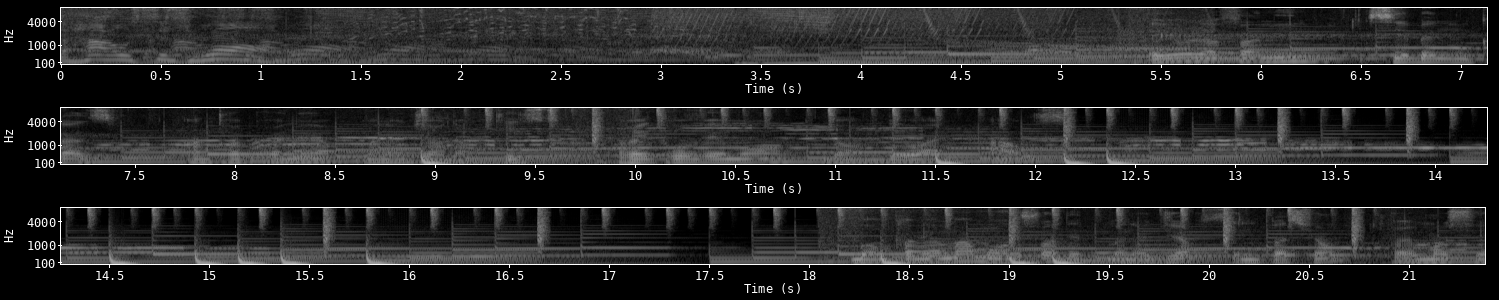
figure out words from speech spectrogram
The house is warm. Yo la famille, c'est Ben Moukaz, entrepreneur, manager d'artistes. Retrouvez-moi dans The One House. Bon, premièrement, mon choix d'être manager, c'est une passion. Vraiment, je suis,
